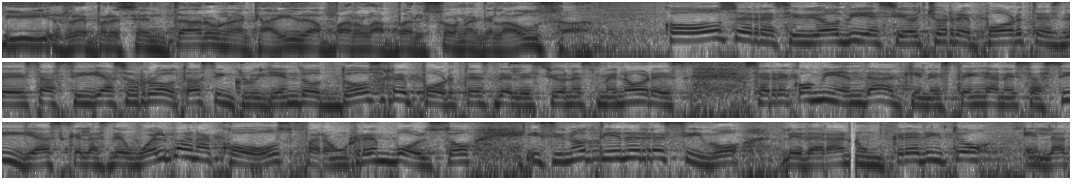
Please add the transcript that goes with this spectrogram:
y representar una caída para la persona que la usa. Coles recibió 18 reportes de esas sillas rotas, incluyendo dos reportes de lesiones menores. Se recomienda a quienes tengan esas sillas que las devuelvan a Coles para un reembolso y si no tiene recibo, le darán un crédito en la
